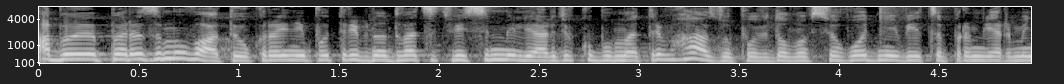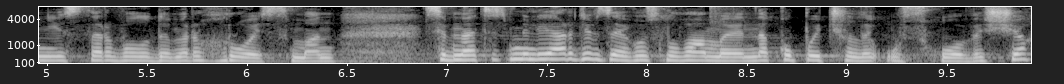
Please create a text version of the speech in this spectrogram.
Аби перезимувати Україні потрібно 28 мільярдів кубометрів газу. Повідомив сьогодні віце-прем'єр-міністр Володимир Гройсман. 17 мільярдів, за його словами, накопичили у сховищах.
